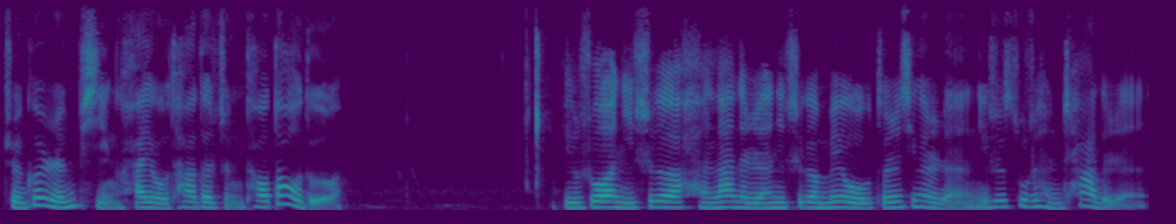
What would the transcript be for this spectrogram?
整个人品还有他的整套道德。比如说，你是个很烂的人，你是个没有责任心的人，你是素质很差的人，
